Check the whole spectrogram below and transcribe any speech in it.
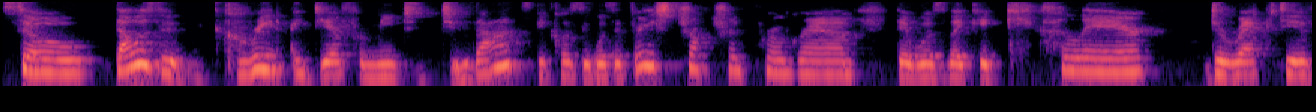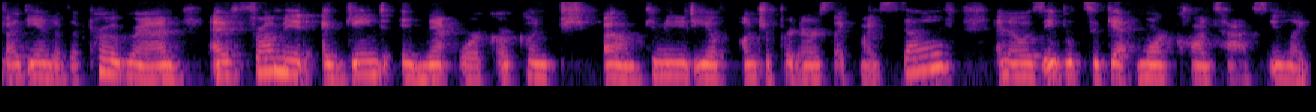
So that was a great idea for me to do that because it was a very structured program. There was like a clear directive at the end of the program. And from it, I gained a network or con- um, community of entrepreneurs like myself. And I was able to get more contacts in like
